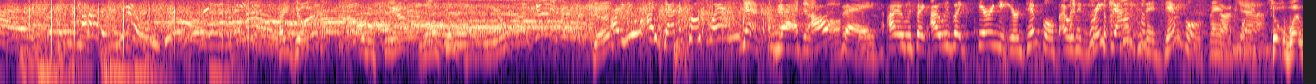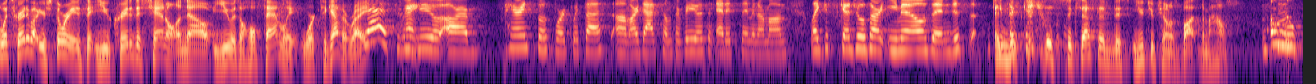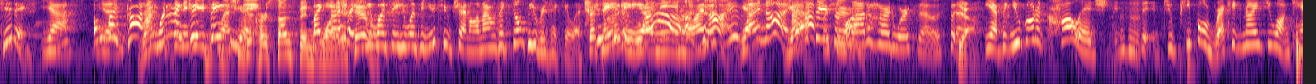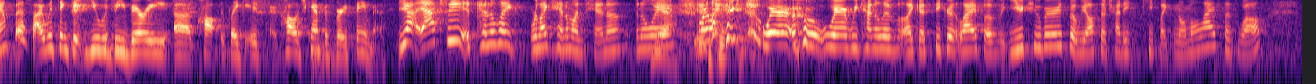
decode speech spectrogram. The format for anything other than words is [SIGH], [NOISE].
how you doing? Good to see you. Welcome. How are you? Good. Are you identical twins? Yes, we are Yes, identical. I'll say. I was like, I was like staring at your dimples. I was like, right down to the dimples. They are twins. Yeah. So what, what's great about your story is that you created this channel and now you as a whole family work together, right? Yes, we Right. do. Our parents both work with us. Um, our dad films our videos and edits them, and our mom like schedules our emails and just keeps And our this, schedule. the success of this YouTube channel has bought them a house. Oh, no kidding. yeah. Oh yes. my gosh, Right. what It's did I been a just say to blessing. you? Her son's been My wanting son's a like, he channel. wants, a, he wants a YouTube channel, and I was like, don't be ridiculous. But [LAUGHS] as maybe, I mean, why [LAUGHS] not? Hey, Yeah. why not? Yeah, Yeah, for for it's sure. a lot of hard work though. So. yeah. Yeah, but you go to college. D- do people recognize you on campus? I would think that you would be very, uh, co- like, it, college campus, very famous. Yeah, actually, it's kind of like we're like Hannah Montana in a way. Yeah. We're like [LAUGHS] where where we kind of live like a secret life of YouTubers, but we also try to keep like normal lives as well.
